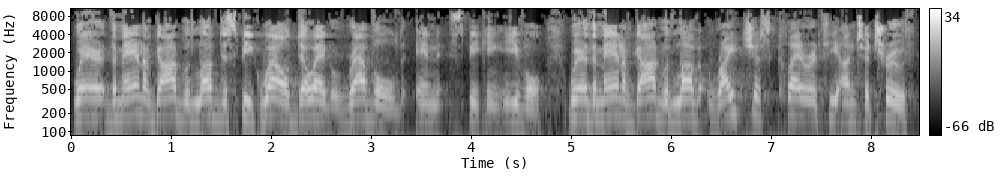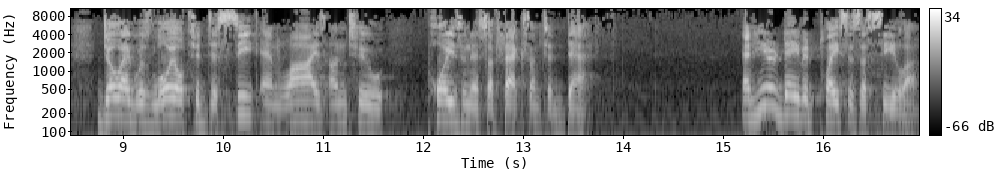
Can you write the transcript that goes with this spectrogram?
Where the man of God would love to speak well, Doeg reveled in speaking evil. Where the man of God would love righteous clarity unto truth, Doeg was loyal to deceit and lies unto poisonous effects, unto death. And here David places a Selah.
